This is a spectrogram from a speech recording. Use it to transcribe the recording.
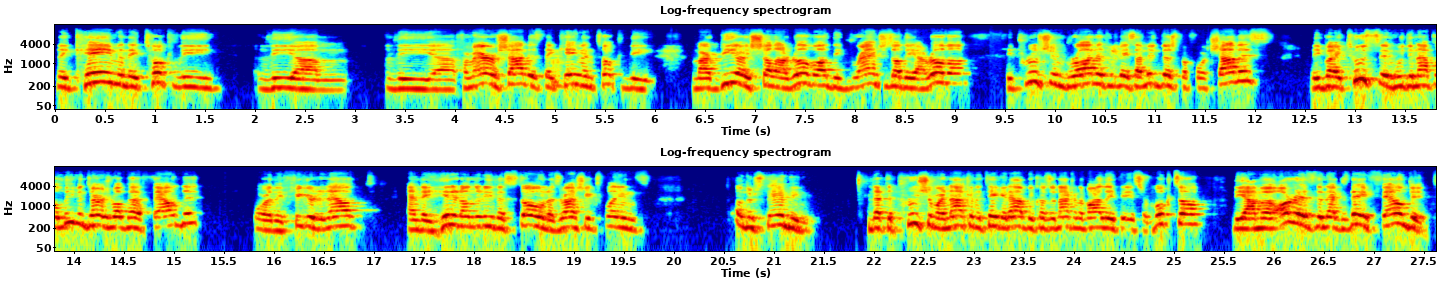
They came and they took the the um, the uh, from Erev Shabbos. They came and took the Marbia Shal Arova, the branches of the Arova. The Prushim brought it to Beis Hamikdash before Shabbos. The Baitusim, who did not believe in Teresh have found it, or they figured it out, and they hid it underneath a stone, as Rashi explains, understanding that the Prushim are not going to take it out because they're not going to violate the Isra Mukta. The Amoritz the next day found it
